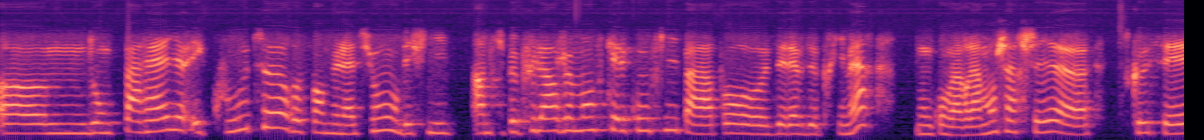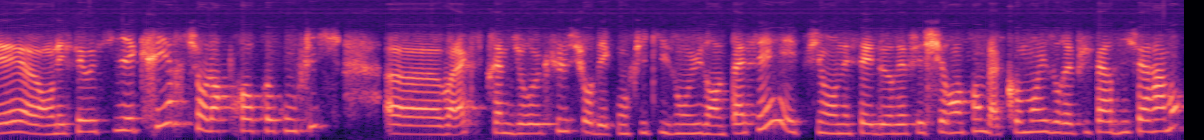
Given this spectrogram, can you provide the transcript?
Euh, donc pareil, écoute, reformulation, on définit un petit peu plus largement ce qu'est le conflit par rapport aux élèves de primaire. Donc on va vraiment chercher euh, ce que c'est. On les fait aussi écrire sur leurs propres conflits, voilà, qu'ils prennent du recul sur des conflits qu'ils ont eus dans le passé, et puis on essaye de réfléchir ensemble à comment ils auraient pu faire différemment.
